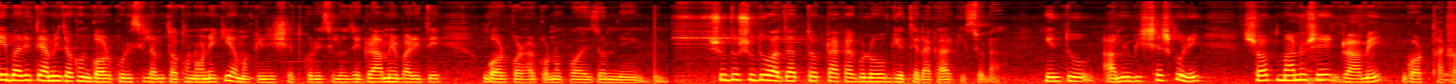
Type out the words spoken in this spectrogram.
এই বাড়িতে আমি যখন গড় করেছিলাম, তখন অনেকেই আমাকে নিষেধ করেছিল যে গ্রামের বাড়িতে গড় করার কোনো প্রয়োজন নেই। শুধু শুধু অযাত্মক টাকাগুলো গেঁথে রাখা আর কিছু না। কিন্তু আমি বিশ্বাস করি, সব মানুষের গ্রামে গড় থাকা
